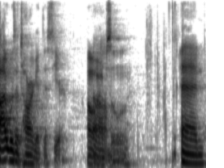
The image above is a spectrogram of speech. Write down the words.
I was a target this year, Oh, Um, absolutely. and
